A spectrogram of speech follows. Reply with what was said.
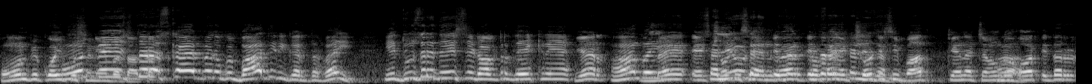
फ़ोन पे कोई कुछ नहीं इस तरह स्काइप पे तो कोई बात ही नहीं करता भाई। ये दूसरे देश से डॉक्टर देख रहे हैं यार हाँ भाई, मैं एक छोटी सी है इधर इधर एक छोटी सी बात कहना चाहूँगा हाँ। और इधर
